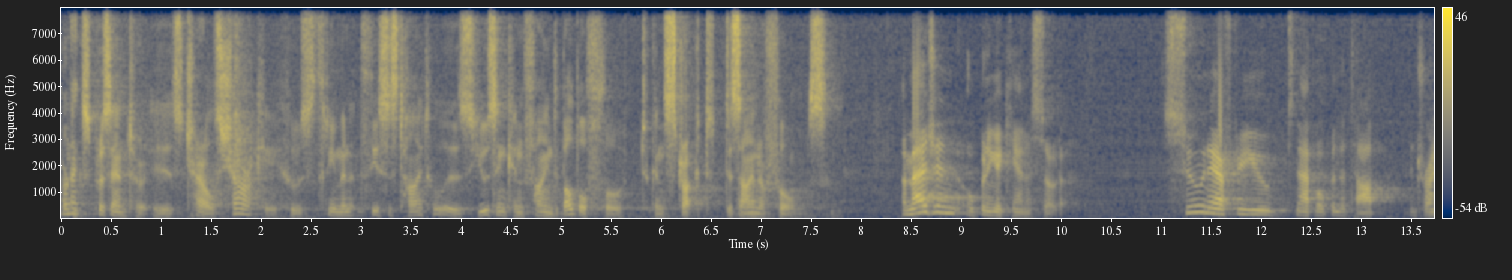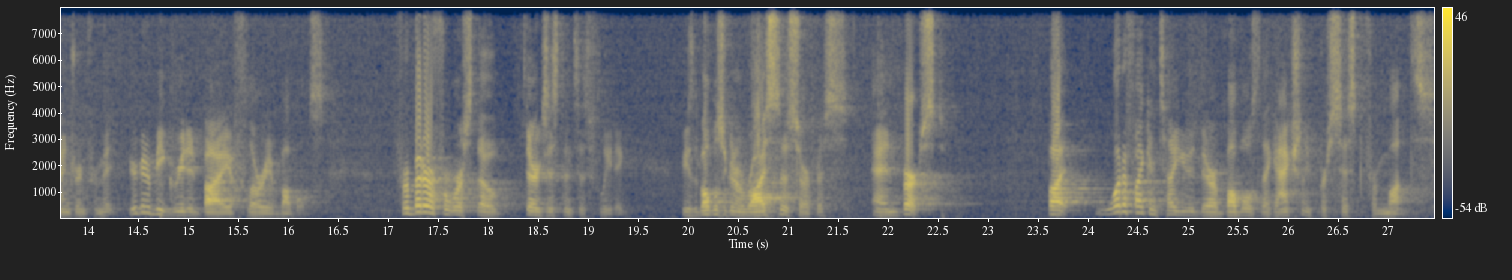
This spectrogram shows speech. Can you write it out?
Our next presenter is Charles Sharkey, whose three-minute thesis title is Using Confined Bubble Flow to Construct Designer Foams. Imagine opening a can of soda. Soon after you snap open the top and try and drink from it, you're going to be greeted by a flurry of bubbles. For better or for worse, though, their existence is fleeting because the bubbles are going to rise to the surface and burst. But what if I can tell you there are bubbles that can actually persist for months?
